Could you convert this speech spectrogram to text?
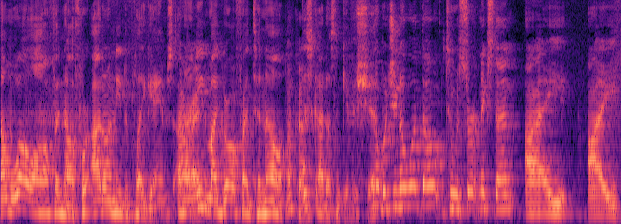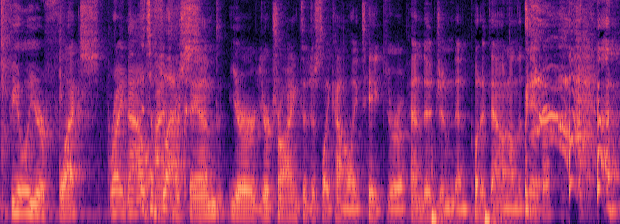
I'm well off enough where I don't need to play games, and I need my girlfriend to know Okay. this guy doesn't give a shit. No, but you know what though? To a certain extent, I I feel your flex right now. It's a flex. understand you're you're trying to just like kind of like take your appendage and, and put it down on the table.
